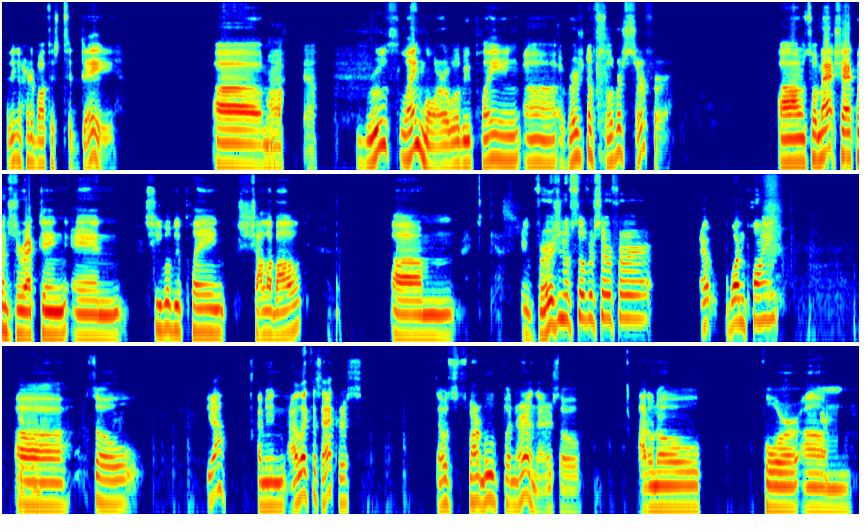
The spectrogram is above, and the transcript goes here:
think I heard about this today. Um. Ah, Ruth Langmore will be playing uh, a version of Silver Surfer. Um, so Matt Shakman's directing, and she will be playing Shalla-Bal, um, yes. a version of Silver Surfer at one point. Yeah, Uh, so yeah, I mean, I like this actress. That was a smart move putting her in there. So I don't know for um,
